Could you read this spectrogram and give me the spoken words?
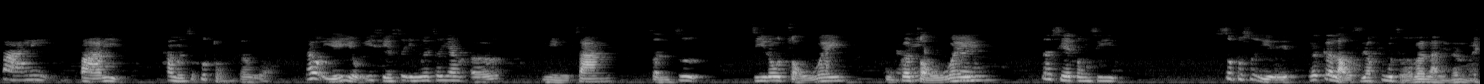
发力，发力，他们是不懂的哦。然后也有一些是因为这样而扭伤，甚至肌肉走位、骨骼走位对这些东西，是不是也那个老师要负责任呢？你认为？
